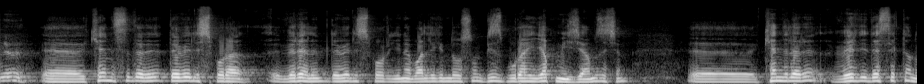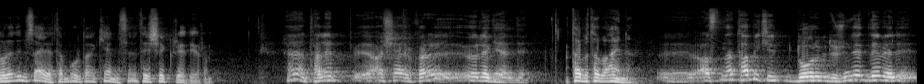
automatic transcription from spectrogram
Evet. E, kendisi dedi Develi Spor'a e, verelim. Develi Spor yine Bal Ligi'nde olsun. Biz burayı yapmayacağımız için e, kendileri verdiği destekten dolayı da biz ayrıca burada kendisine teşekkür ediyorum. He, talep e, aşağı yukarı öyle geldi. Tabii tabii aynen. Ee, aslında tabii ki doğru bir düşünce. Develi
